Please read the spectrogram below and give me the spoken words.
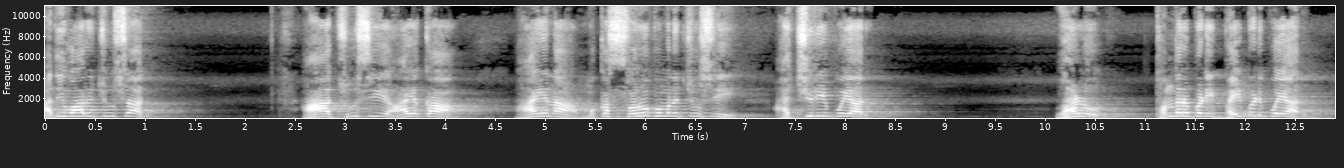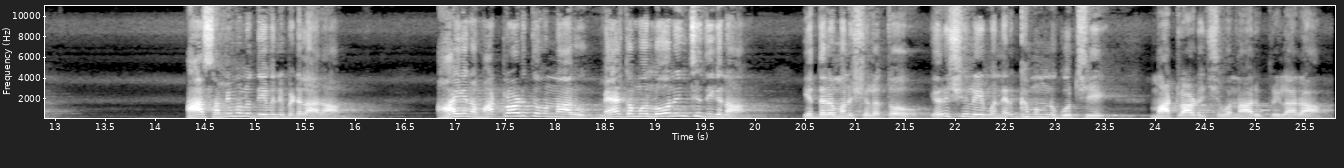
అది వారు చూశారు. ఆ చూసి ఆ యొక్క ఆయన ముఖస్వరూపమును చూసి ఆశ్చర్యపోయారు. వాళ్ళు తొందరపడి భయపడిపోయారు. ఆ సమయంలో దేవుని బిడలారా ఆయన మాట్లాడుతూ ఉన్నారు మేఘములో నుంచి దిగిన ఇద్దరు మనుషులతో ఎరుషులేము నిర్గమంను గూర్చి మాట్లాడుచు ఉన్నారు ప్రిలారా.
